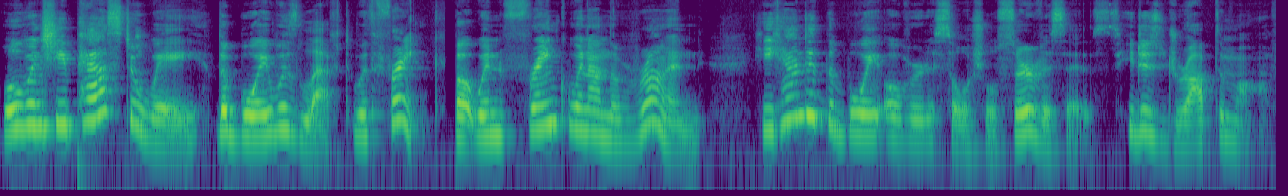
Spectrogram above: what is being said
Well, when she passed away, the boy was left with Frank. But when Frank went on the run, he handed the boy over to social services. He just dropped him off.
